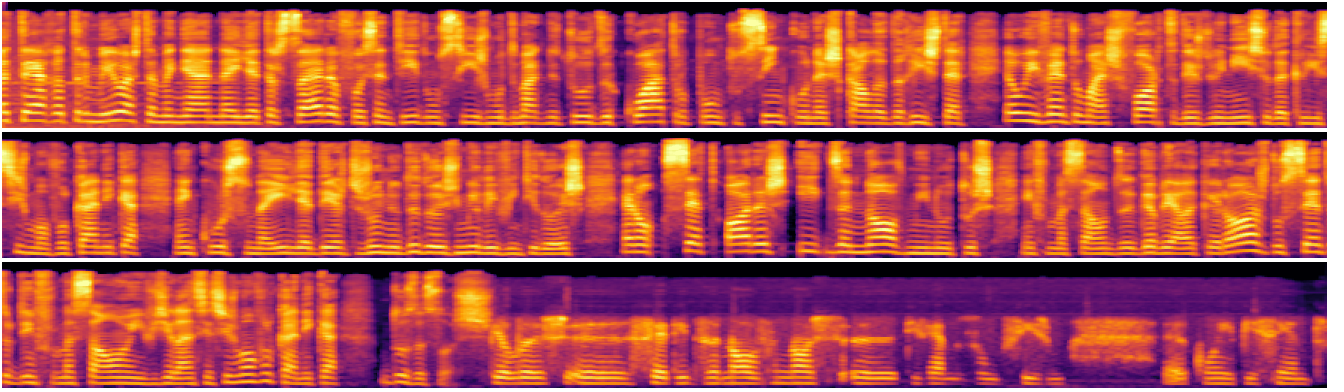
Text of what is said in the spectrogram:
A terra tremeu esta manhã na Ilha Terceira. Foi sentido um sismo de magnitude 4.5 na escala de Richter. É o evento mais forte desde o início da crise sismovolcânica em curso na ilha desde junho de 2022. Eram 7 horas e 19 minutos. A informação de Gabriela Queiroz, do Centro de Informação e Vigilância Sismovolcânica dos Açores. Pelas uh, 7 e 19 nós uh, tivemos um sismo com epicentro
